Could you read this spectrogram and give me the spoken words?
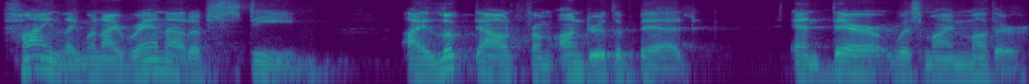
Finally, when I ran out of steam, I looked out from under the bed, and there was my mother.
